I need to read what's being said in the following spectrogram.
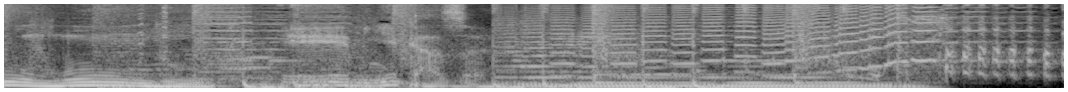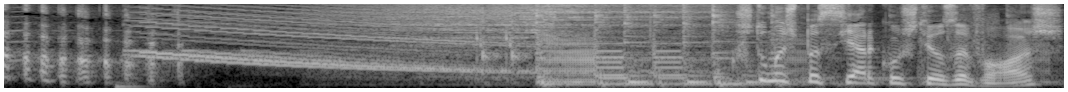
O mundo é a minha casa. Costumas passear com os teus avós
